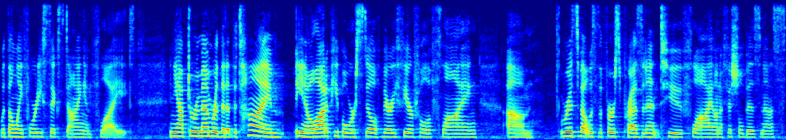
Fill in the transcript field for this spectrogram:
with only 46 dying in flight. And you have to remember that at the time, you know, a lot of people were still very fearful of flying. Um, Roosevelt was the first president to fly on official business.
